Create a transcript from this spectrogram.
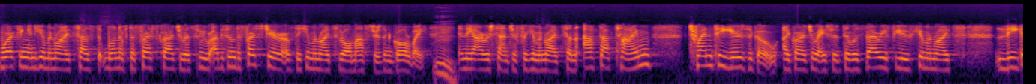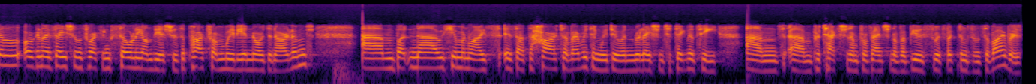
working in human rights as the, one of the first graduates. We were, I was in the first year of the Human Rights Law Masters in Galway hmm. in the Irish Centre for Human Rights. And at that time, 20 years ago, I graduated. There was very few human rights legal organisations working solely on the issues, apart from really in Northern Ireland. Um, but now human rights is at the heart of everything we do in relation to dignity and um, protection and prevention of abuse with victims and survivors.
